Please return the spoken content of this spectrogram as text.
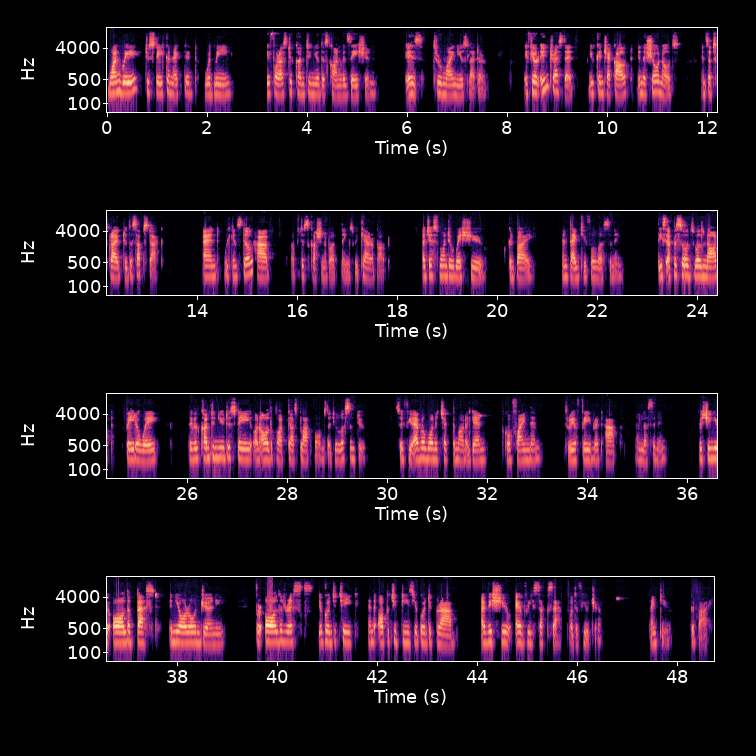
One way to stay connected with me, for us to continue this conversation, is through my newsletter. If you're interested, you can check out in the show notes and subscribe to the Substack. And we can still have a discussion about things we care about. I just want to wish you goodbye and thank you for listening. These episodes will not fade away. They will continue to stay on all the podcast platforms that you listen to. So if you ever want to check them out again, go find them through your favorite app and listen in. Wishing you all the best in your own journey for all the risks you're going to take and the opportunities you're going to grab I wish you every success for the future. Thank you. Goodbye.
